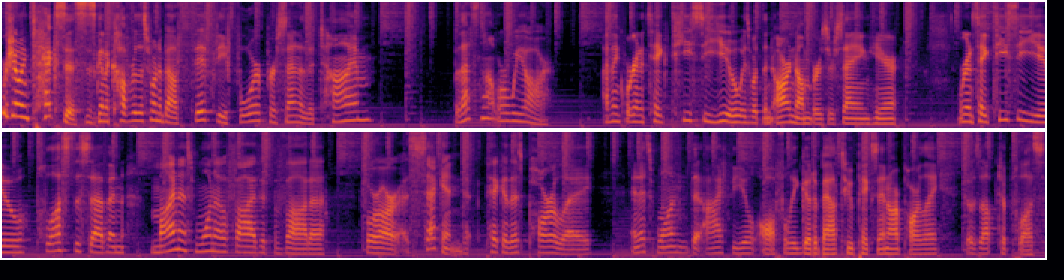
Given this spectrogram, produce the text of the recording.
We're showing Texas is going to cover this one about 54% of the time, but that's not where we are. I think we're going to take TCU, is what the, our numbers are saying here, we're going to take TCU plus the 7 minus 105 at Bovada for our second pick of this parlay. And it's one that I feel awfully good about. Two picks in our parlay goes up to plus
